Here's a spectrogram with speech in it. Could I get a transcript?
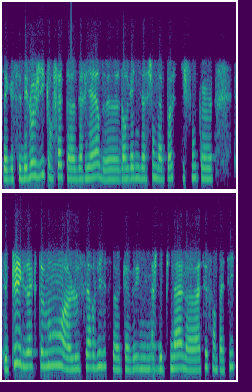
C'est que c'est des logiques en fait euh, derrière d'organisation de, la poste qui font que c'est plus exactement euh, le service euh, qu'avait une image d'épinal assez sympathique.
